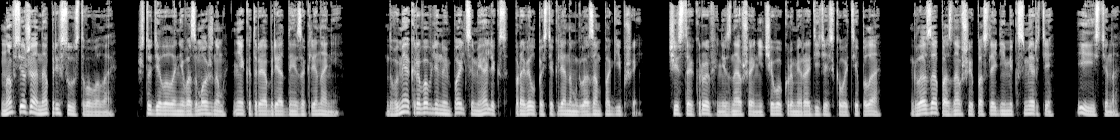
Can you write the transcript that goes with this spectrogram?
Но все же она присутствовала, что делало невозможным некоторые обрядные заклинания. Двумя окровавленными пальцами Алекс провел по стеклянным глазам погибшей. Чистая кровь, не знавшая ничего, кроме родительского тепла, глаза, познавшие последний миг смерти, и истина,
